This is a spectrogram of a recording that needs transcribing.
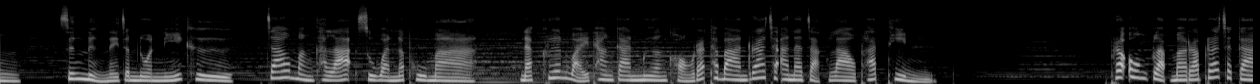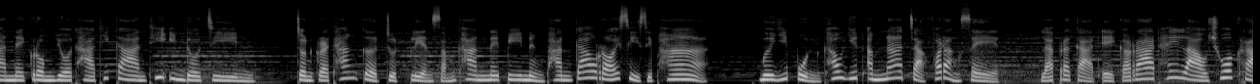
งค์ ซึ่งหนึ่งในจำนวนนี้คือ เจ้ามังคละสุวรรณภูมา นักเคลื่อนไหวทางการเมืองของรัฐบาลราชอาณาจักรลาวพลัดถิ่น พระองค์กลับมารับราชการในกรมโยธาธิการที่อินโดจีน จนกระทั่งเกิดจุดเปลี่ยนสำคัญในปี 1945 เมื่อญี่ปุ่นเข้ายึดอำนาจจากฝรั่งเศส และประกาศเอกราชให้ลาวชั่วคร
